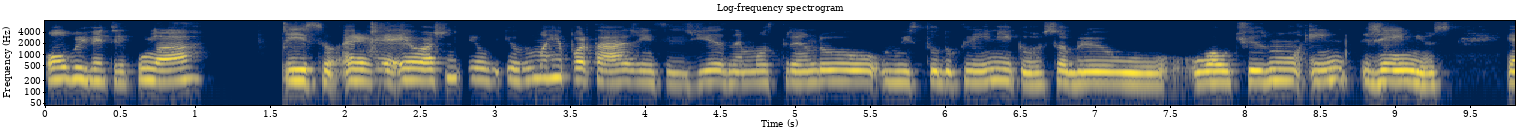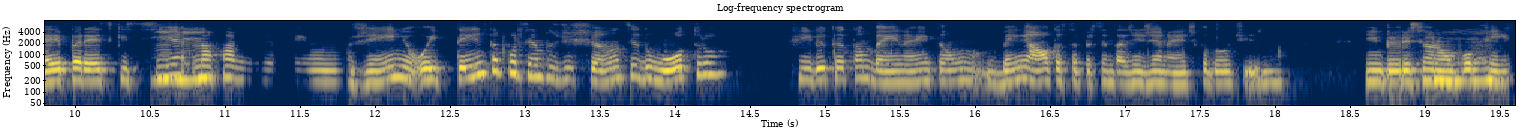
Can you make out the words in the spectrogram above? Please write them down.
ou biventricular isso, é, eu acho, eu, eu vi uma reportagem esses dias, né, mostrando um estudo clínico sobre o, o autismo em gêmeos. E aí parece que se uhum. na família tem um gênio, 80% de chance do outro filho ter também, né? Então, bem alta essa percentagem genética do autismo. Me impressionou um pouquinho.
